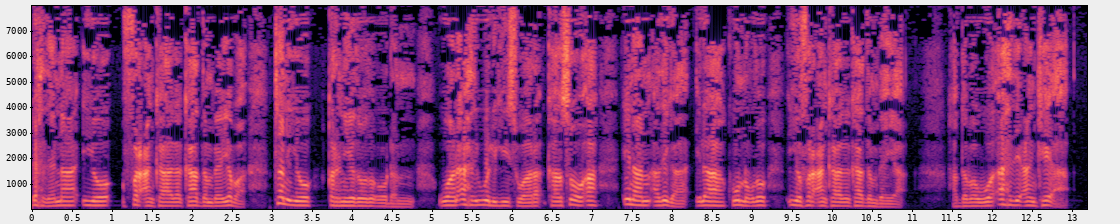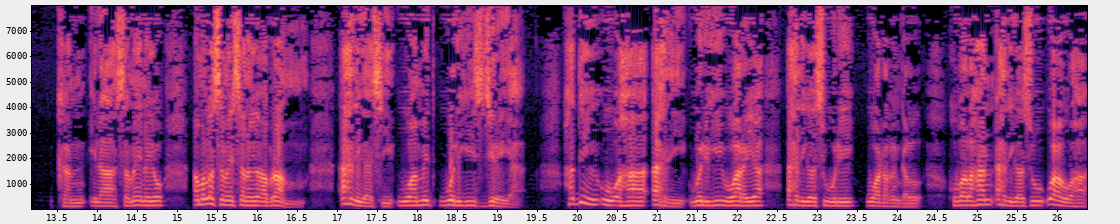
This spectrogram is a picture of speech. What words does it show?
dhexdeenna iyo farcankaaga kaa dambeeyaba tan iyo qarniyadooda oo dhan. Waana axdi weligiis waara kaasoo ah inaan adiga ilaah kuu noqdo iyo farcankaaga kaa dambeeya. Haddaba waa axdi cankee ah kan ilaah samaynayo ama la samaysanayo abrahm axdigaasi waa mid weligiis jiraya. Haddii uu ahaa axdi weligii waaraya axdigaasu weli waa dhaqangal. Hubaal ahaan axdigaasu waxauu ahaa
